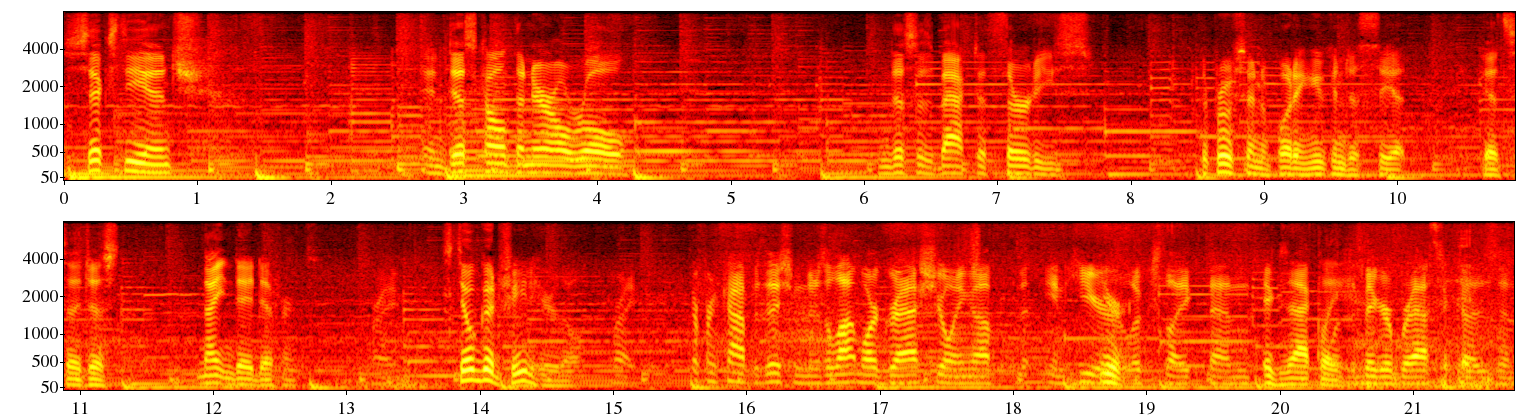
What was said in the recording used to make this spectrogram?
60 inch and discount the narrow row. And this is back to 30s. The proof's in the pudding, you can just see it. It's uh, just night and day difference. Right, Still good feed here though. Right. Different composition. There's a lot more grass showing up in here, Here. it looks like, than Exactly. the bigger brassicas and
